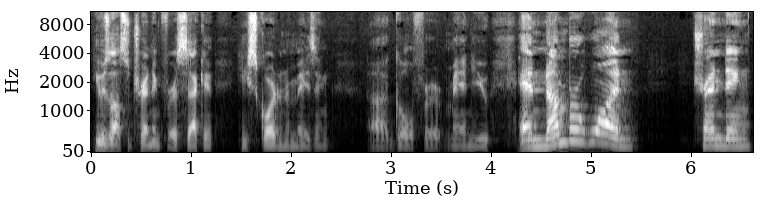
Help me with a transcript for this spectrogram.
He was also trending for a second. He scored an amazing uh, goal for Man U. And number one trending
